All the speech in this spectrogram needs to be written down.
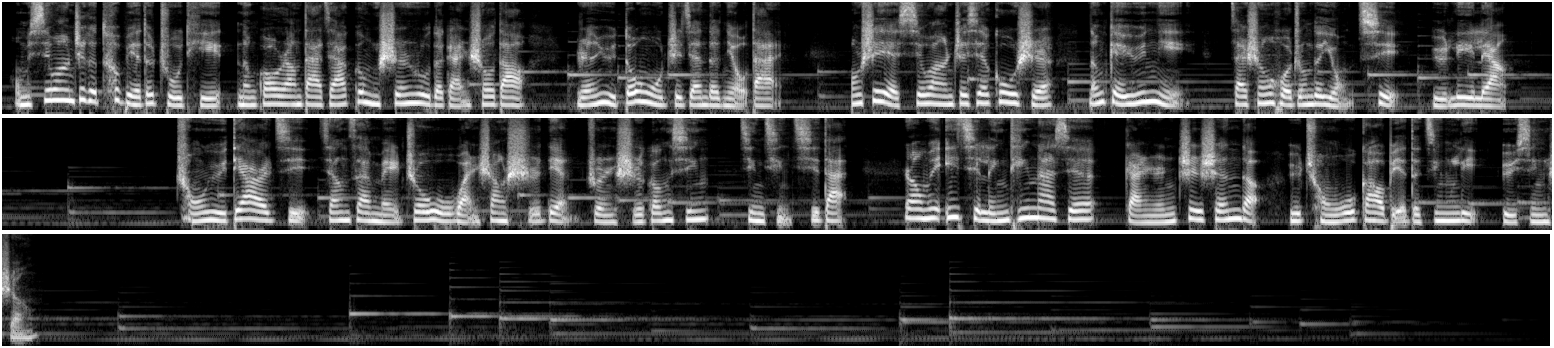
我们希望这个特别的主题能够让大家更深入的感受到人与动物之间的纽带，同时也希望这些故事能给予你在生活中的勇气与力量。宠物语第二季将在每周五晚上十点准时更新，敬请期待。让我们一起聆听那些感人至深的与宠物告别的经历与心声。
